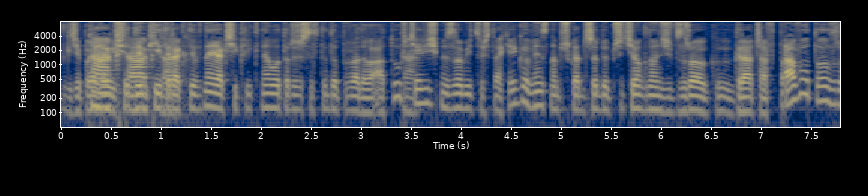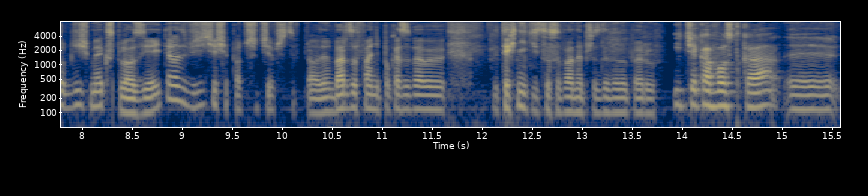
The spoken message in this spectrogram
gdzie pojawiały tak, się tak, dymki tak. interaktywne, jak się kliknęło, to reżyser wtedy opowiadał, a tu tak. chcieliśmy zrobić coś takiego, więc na przykład, żeby przyciągnąć wzrok gracza w prawo, to zrobiliśmy eksplozję i teraz widzicie się, patrzycie wszyscy w prawo. Bardzo fajnie pokazywały techniki stosowane przez deweloperów. I ciekawostka, yy,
